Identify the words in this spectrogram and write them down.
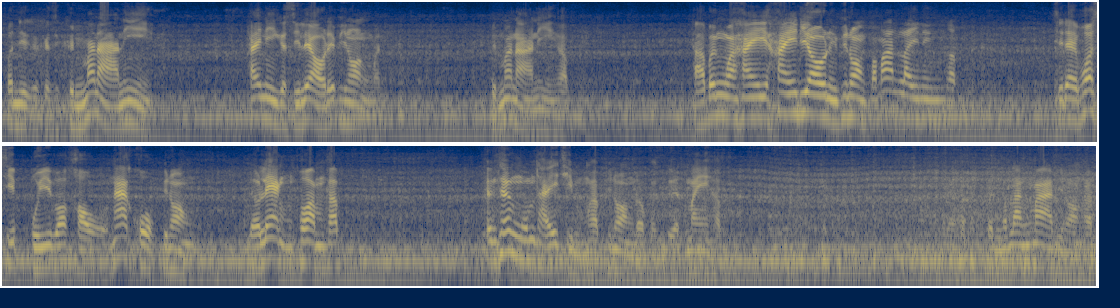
เพิ่ นนี่ก็สิขึ้นมาหนานี่ให้นี่ก็สิแล้วได้พี่น้องมันขึ้นมาหนานี่ครับ ถ้าเบิ่งว่าให้ให้เดียวนี่พี่น้องประมาณไรหนึ่งครับสิได้พ่อสิบปุ๋ยบ่เขาหน้าโคกพี่น้องแล้วแรงพร้อมครับเทิงเทิงๆมุมไถถิ่มครับพี่น้องเราก็เกิดไม่ครับเป็นกำลังมาพี่น้องครับ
